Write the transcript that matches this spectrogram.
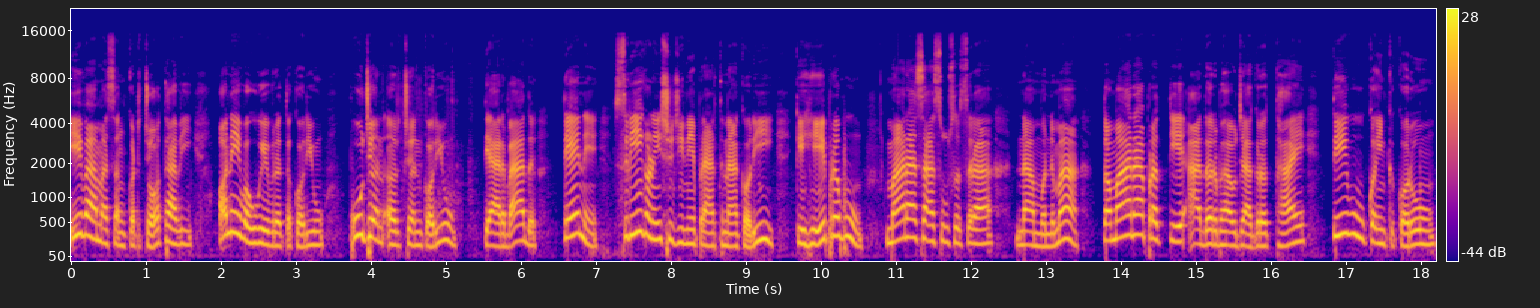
એવામાં સંકટ ચોથ આવી અને વહુએ વ્રત કર્યું, પૂજન અર્ચન કર્યું. ત્યારબાદ તેને શ્રી ગણેશજીને પ્રાર્થના કરી કે, હે પ્રભુ, મારા સાસુ સસરાના મનમાં તમારા પ્રત્યે આદરભાવ જાગૃત થાય તેવું કંઈક કરો.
